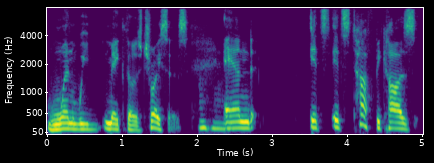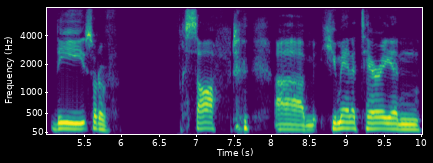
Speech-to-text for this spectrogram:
when we make those choices. Mm-hmm. And it's it's tough because the sort of soft um, humanitarian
